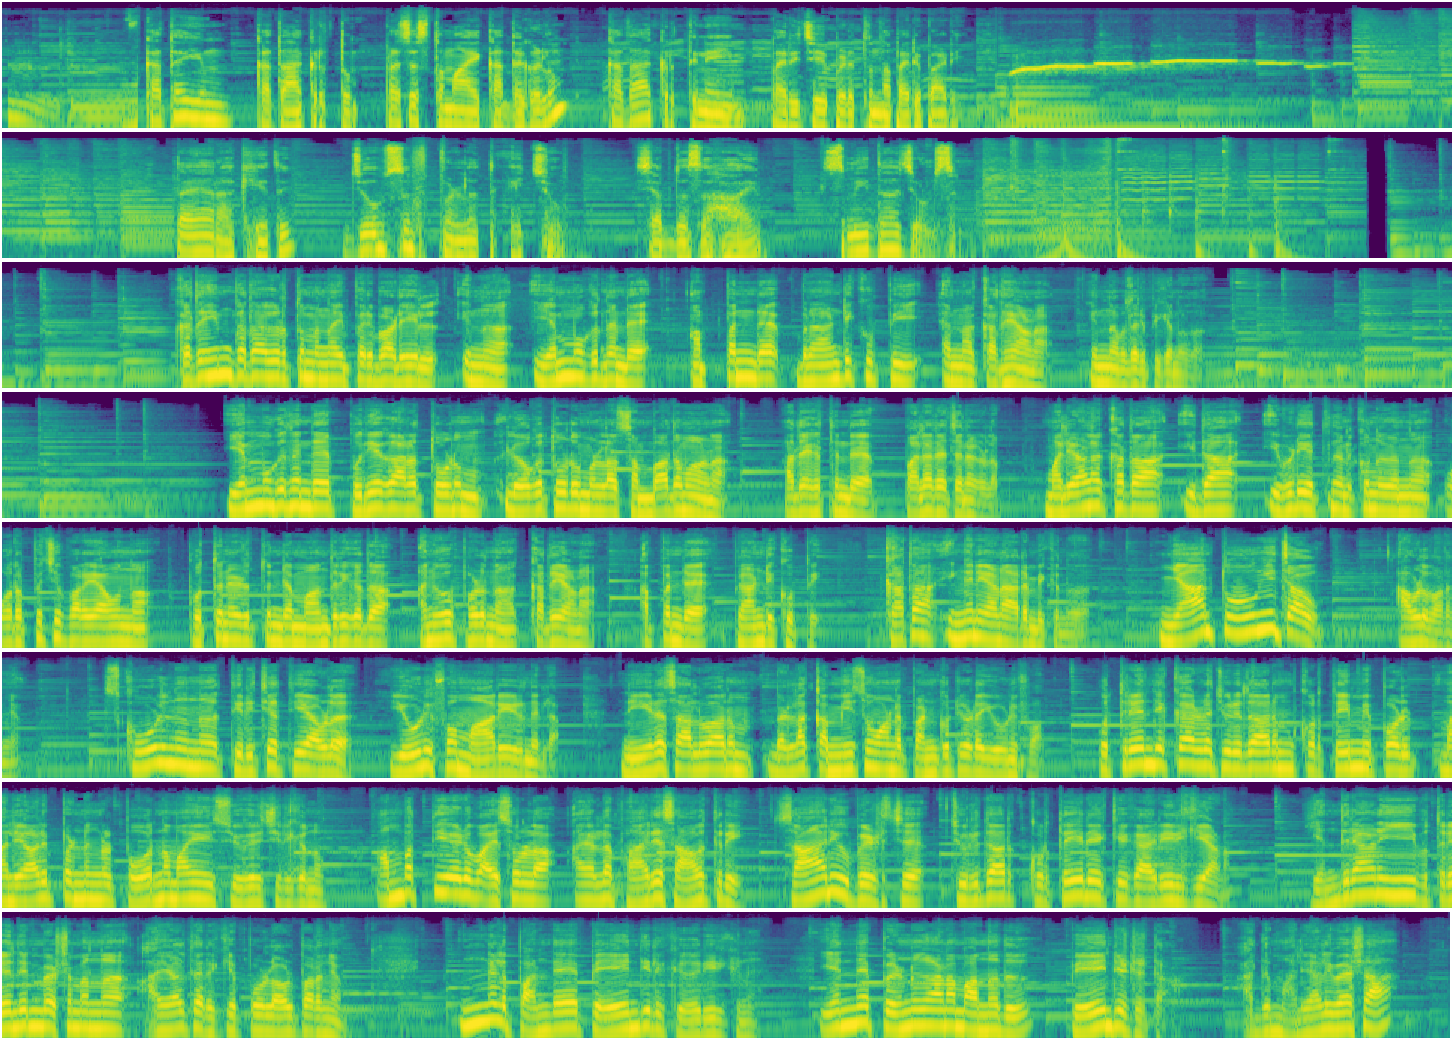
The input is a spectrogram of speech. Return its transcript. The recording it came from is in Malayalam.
കഥയും കഥാകൃത്തും പ്രശസ്തമായ കഥകളും കഥാകൃത്തിനെയും പരിചയപ്പെടുത്തുന്ന പരിപാടി. തയ്യാറാക്കിയത് ജോസഫ് പള്ളത്ത് എച്ച് ശബ്ദസഹായം സ്മിത ജോൺസൺ. കഥയും കഥാകൃത്തും എന്ന ഈ പരിപാടിയിൽ ഇന്ന് എം മുകുന്ദന്റെ അപ്പന്റെ ബ്രാൻഡിക്കുപ്പി എന്ന കഥയാണ് ഇന്ന് അവതരിപ്പിക്കുന്നത്. എം മുകുന്ദന്റെ പുതിയ കാലത്തോടും ലോകത്തോടുമുള്ള സംവാദമാണ് അദ്ദേഹത്തിന്റെ പല രചനകളും. മലയാള കഥ ഇതാ ഇവിടെ എത്തി നിൽക്കുന്നുവെന്ന് ഉറപ്പിച്ചു പറയാവുന്ന പുത്തനെഴുത്തിന്റെ മാന്ത്രികത അനുഭവപ്പെടുന്ന കഥയാണ് അപ്പന്റെ പ്രാണ്ടിക്കുപ്പി കഥ ഇങ്ങനെയാണ് ആരംഭിക്കുന്നത്. ഞാൻ തൂങ്ങിച്ചാവും അവൾ പറഞ്ഞു. സ്കൂളിൽ നിന്ന് തിരിച്ചെത്തിയ അവൾ യൂണിഫോം മാറിയിരുന്നില്ല. നീല സാൽവാറും വെള്ള കമ്മീസുമാണ് പെൺകുട്ടിയുടെ യൂണിഫോം. ഉത്തരേന്ത്യക്കാരുടെ ചുരിദാറും കുർത്തയും ഇപ്പോൾ മലയാളി പെണ്ണുങ്ങൾ പൂർണമായി സ്വീകരിച്ചിരിക്കുന്നു. അമ്പത്തിയേഴ് വയസ്സുള്ള അയാളുടെ ഭാര്യ സാവിത്രി സാരി ഉപേക്ഷിച്ച് ചുരിദാർ കുർത്തയിലേക്ക് കയറിയിരിക്കുകയാണ്. എന്തിനാണ് ഈ ഉത്തരേന്ത്യൻ വേഷമെന്ന് അയാൾ തിരക്കിയപ്പോൾ അവൾ പറഞ്ഞു നിങ്ങൾ പണ്ടേ പേന്റിൽ കയറിയിരിക്കണ്. എന്നെ പെണ്ണ് കാണാൻ വന്നത് ഇട്ടിട്ടാ. അത് മലയാളി വേഷ.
